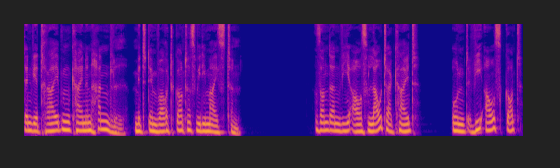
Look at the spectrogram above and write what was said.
Denn wir treiben keinen Handel mit dem Wort Gottes wie die meisten, sondern wie aus Lauterkeit und wie aus Gott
